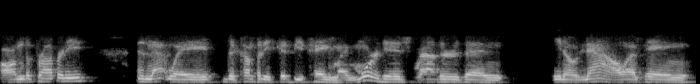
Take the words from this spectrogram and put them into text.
on the property. And that way the company could be paying my mortgage rather than, you know, now I'm paying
